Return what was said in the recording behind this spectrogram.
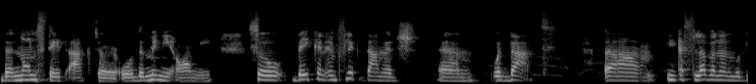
the non-state actor or the mini army. So they can inflict damage um, with that um, yes, Lebanon would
